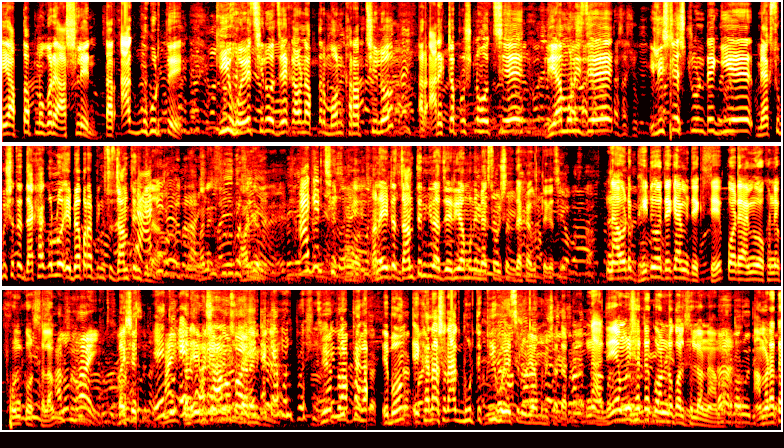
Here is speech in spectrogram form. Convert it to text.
এই আফতাবনগরে আসলেন তার আগ মুহূর্তে কি হয়েছিল যে কারণে আপনার মন খারাপ ছিল? আর আরেকটা প্রশ্ন হচ্ছে রিয়ামণি যে ইলিশ রেস্টুরেন্টে গিয়ে ম্যাক্সুবির সাথে দেখা করল এ ব্যাপারে আপনি কিছু জানতেন কিনা? আগের ছিল। মানে এটা জানতেন কিনা যে রিয়ামণি ম্যাক্সুবির সাথে দেখা করতে গেছে? না ওটা ভিডিও দেখে আমি দেখছি পরে আমি ওখানে ফোন করছিলাম। ভাই এবং এখানে আসার আগ মুহূর্তে কি হয়েছিল রিয়ামণির সাথে আপনি না রিয়ামনির সাথে গন্ডগোল ছিল না আমার। আমরা তো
